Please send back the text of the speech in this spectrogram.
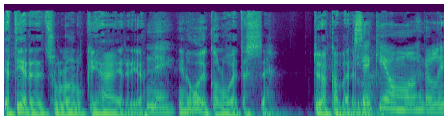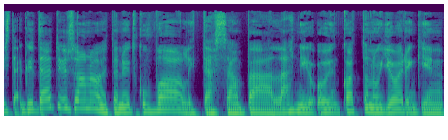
ja tiedät, että sulla on lukihäiriö, Niin. niin oiko lueta se työkaverilla? Sekin on mahdollista. Kyllä täytyy sanoa, että nyt kun vaalit tässä on päällä, niin olen katsonut joidenkin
